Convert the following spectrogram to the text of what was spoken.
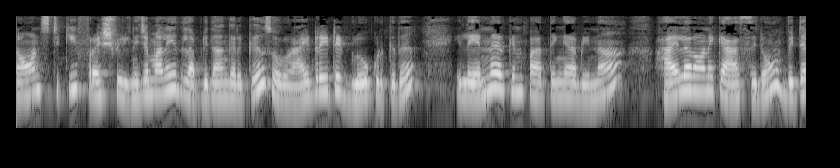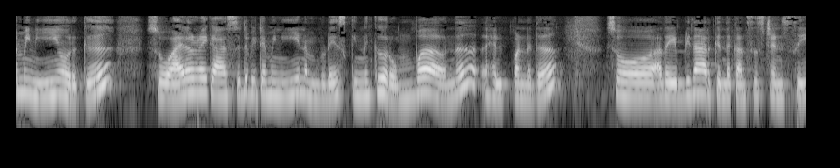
நான் ஸ்டிக்கி ஃப்ரெஷ் ஃபீல் நிஜமாலே இதில் அப்படி தாங்க இருக்குது ஸோ ஒரு ஹைட்ரேட்டட் க்ளோ கொடுக்குது. இதில் என்ன இருக்குதுன்னு பார்த்தீங்க அப்படின்னா ஹைலரானிக் ஆசிடும் விட்டமின் ஈயும் இருக்குது so hyaluronic acid vitamin E நம்மளுடைய ஸ்கின்னுக்கு ரொம்ப வந்து ஹெல்ப் பண்ணுது. ஸோ அது எப்படி தான் இருக்குது இந்த கன்சிஸ்டன்சி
